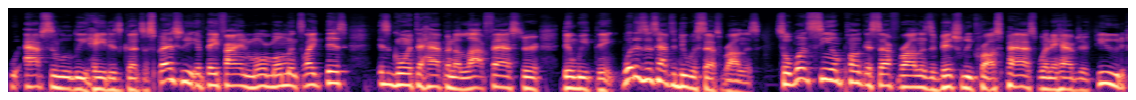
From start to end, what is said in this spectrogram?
who absolutely hate his guts, especially if they find more moments like this. It's going to happen a lot faster than we think. What does this have to do with Seth Rollins? So once CM Punk and Seth Rollins eventually cross paths when they have their feud,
